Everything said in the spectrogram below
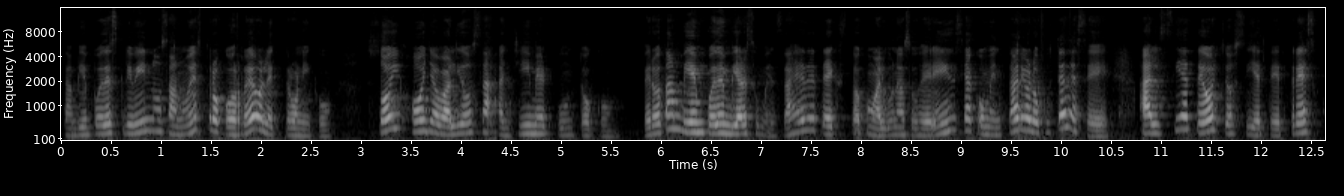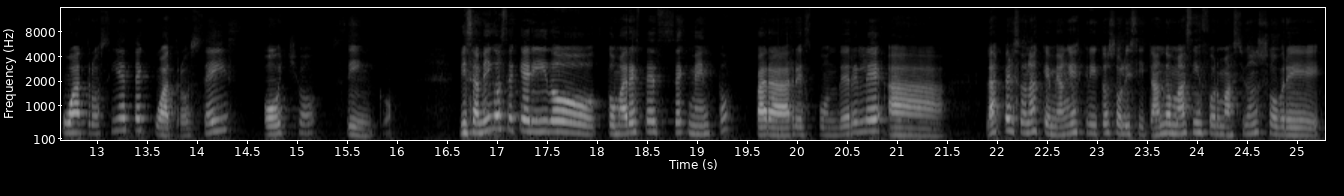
También puede escribirnos a nuestro correo electrónico. Soy gmail.com pero también puede enviar su mensaje de texto con alguna sugerencia, comentario, lo que usted desee, al 787-347-4685. Mis amigos, he querido tomar este segmento para responderle a las personas que me han escrito solicitando más información sobre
